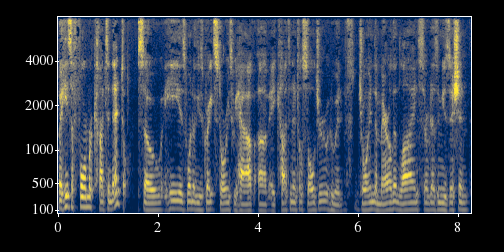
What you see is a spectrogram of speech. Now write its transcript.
But he's a former Continental. So he is one of these great stories we have of a Continental soldier who had joined the Maryland line, served as a musician,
